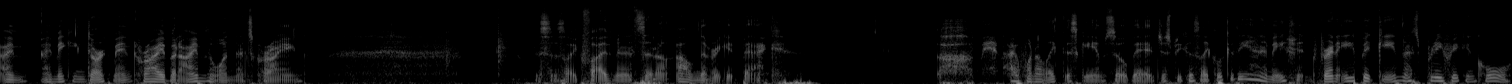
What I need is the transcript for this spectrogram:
I, am I'm, I'm making cry, but I'm the one that's crying. This is like five minutes that I'll, I'll never get back. Oh man, I want to like this game so bad just because like look at the animation for an 8-bit game. That's pretty freaking cool.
